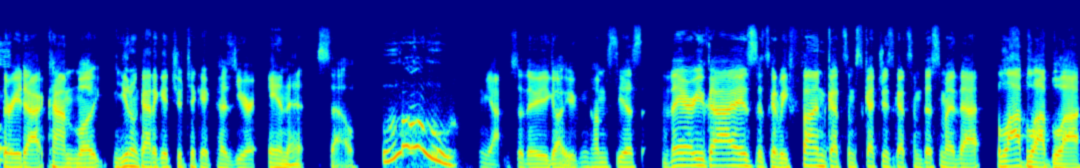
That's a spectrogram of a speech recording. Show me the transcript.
ticket. Well, you don't got to get your ticket because you're in it. So, Ooh. Yeah. So, there you go. You can come see us there, you guys. It's going to be fun. Got some sketches, got some this, my that, blah, blah, blah.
